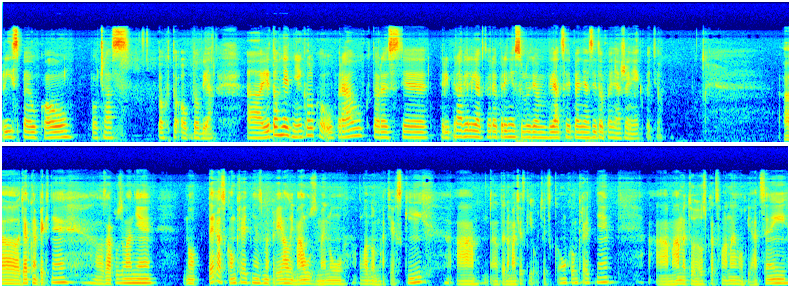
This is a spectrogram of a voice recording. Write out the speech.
príspevkov počas tohto obdobia. Je to hneď niekoľko úprav, ktoré ste pripravili a ktoré prinesú ľuďom viacej peňazí do peňaženiek, Peťo. Ďakujem pekne za pozvanie. No teraz konkrétne sme prijali malú zmenu ohľadom materských, a, teda materských oteckov konkrétne. A máme to rozpracovaného viacej.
